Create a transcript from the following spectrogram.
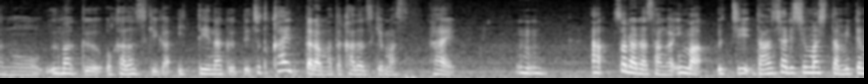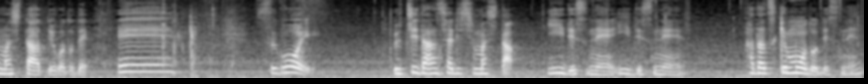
あのうまくお片付けがいっていなくってちょっと帰ったらまた片付けます。はい。うんあそららさんが今うち断捨離しました見てましたということで。えー、すごい。うち断捨離しました。いいですね。いいですね。片付けモードですね。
